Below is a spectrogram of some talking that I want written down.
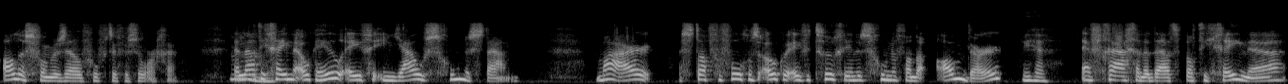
alles voor mezelf hoef te verzorgen? En laat hmm. diegene ook heel even in jouw schoenen staan. Maar stap vervolgens ook weer even terug in de schoenen van de ander. Ja. En vraag inderdaad wat diegene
